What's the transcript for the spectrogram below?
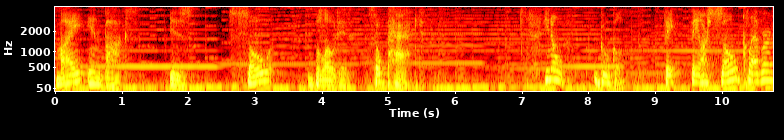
my inbox is so bloated, so packed. You know, Google, they, they are so clever.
